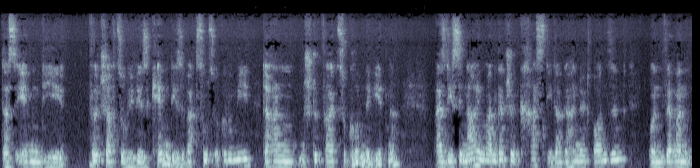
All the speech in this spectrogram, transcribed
dass eben die Wirtschaft, so wie wir sie kennen, diese Wachstumsökonomie, daran ein Stück weit zugrunde geht. Ne? Also die Szenarien waren ganz schön krass, die da gehandelt worden sind. Und wenn man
